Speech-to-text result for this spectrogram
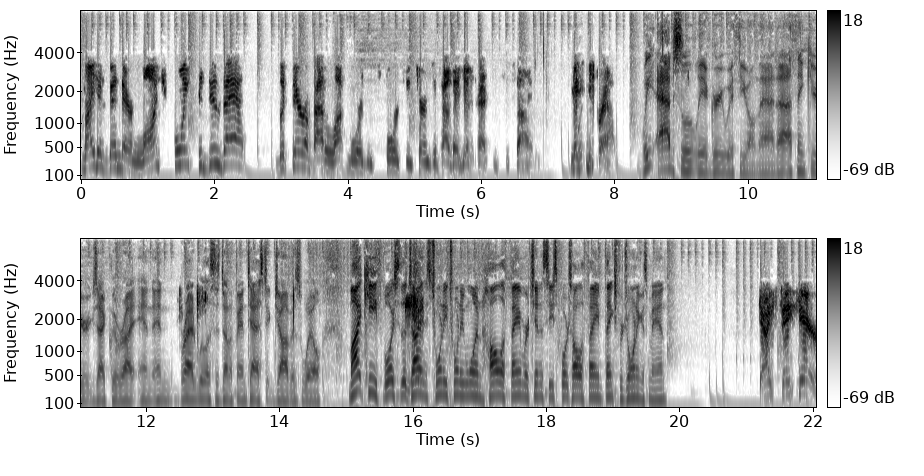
might have been their launch point to do that, but they're about a lot more than sports in terms of how they've impacted society. Makes me proud. We absolutely agree with you on that. I think you're exactly right, and and Brad Willis has done a fantastic job as well. Mike Keith, voice of the Yeah. Titans, 2021 Hall of Famer, Tennessee Sports Hall of Fame. Thanks for joining us, man. Guys, take care.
